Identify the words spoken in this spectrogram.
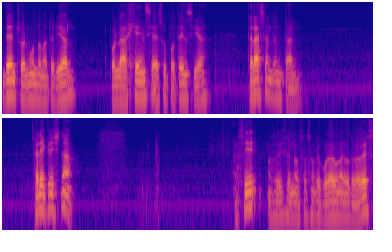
dentro del mundo material por la agencia de su potencia trascendental. Hare Krishna. Así nos dicen, nos hacen recordar una y otra vez.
